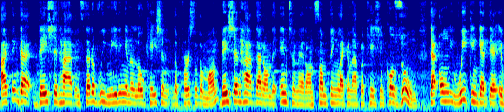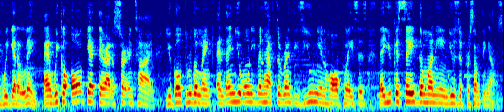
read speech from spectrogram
I think that they should have, instead of we meeting in a location the first of the month, they should have that on the internet on something like an application called Zoom that only we can get there if we get a link. And we could all get there at a certain time. You go through the link and then you won't even have to rent these union hall places that you could save the money and use it for something else.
